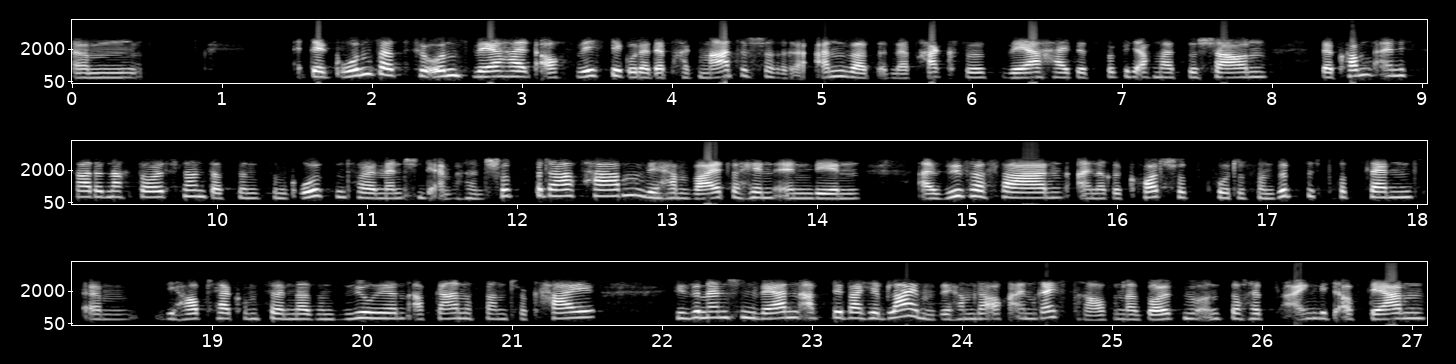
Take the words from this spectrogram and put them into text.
Ähm, der Grundsatz für uns wäre halt auch wichtig oder der pragmatischere Ansatz in der Praxis wäre halt jetzt wirklich auch mal zu schauen, Wer kommt eigentlich gerade nach Deutschland? Das sind zum größten Teil Menschen, die einfach einen Schutzbedarf haben. Wir haben weiterhin in den Asylverfahren eine Rekordschutzquote von 70 Prozent. Ähm, die Hauptherkunftsländer sind Syrien, Afghanistan, Türkei. Diese Menschen werden absehbar hier bleiben. Sie haben da auch ein Recht drauf. Und da sollten wir uns doch jetzt eigentlich auf deren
